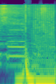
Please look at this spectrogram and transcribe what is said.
crazy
